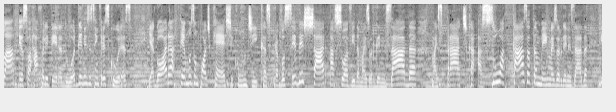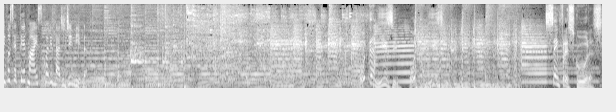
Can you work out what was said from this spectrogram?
Olá, eu sou a Rafa Oliveira do Organize Sem Frescuras e agora temos um podcast com dicas para você deixar a sua vida mais organizada, mais prática, a sua casa também mais organizada e você ter mais qualidade de vida. Organize, organize. Sem frescuras.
